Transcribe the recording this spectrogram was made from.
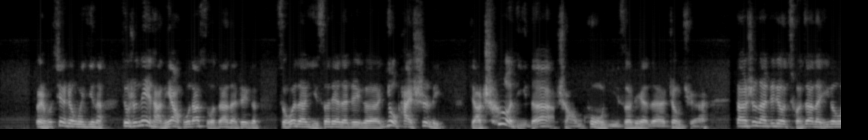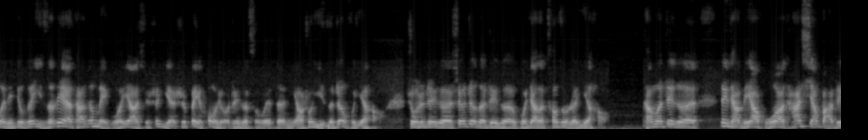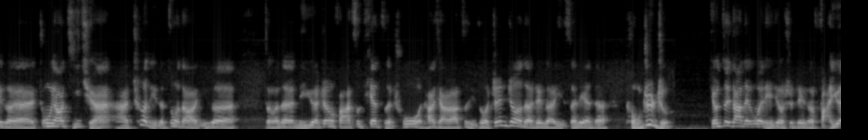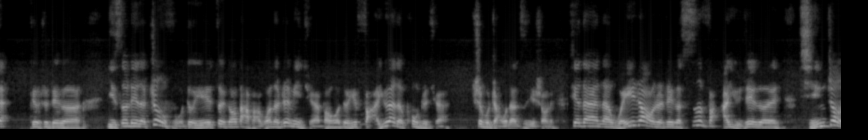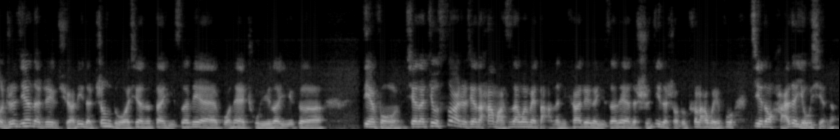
为什么宪政危机呢？就是内塔尼亚胡他所在的这个所谓的以色列的这个右派势力，想彻底的掌控以色列的政权，但是呢，这就存在的一个问题，就跟以色列它跟美国一样，其实也是背后有这个所谓的你要说椅子政府也好，说是这个真正的这个国家的操作人也好，他们这个内塔尼亚胡啊，他想把这个中央集权啊彻底的做到一个。怎么的礼乐征伐自天子出，他想让自己做真正的这个以色列的统治者。就最大的一个问题就是这个法院，就是这个以色列的政府对于最高大法官的任命权，包括对于法院的控制权，是不掌握在自己手里。现在呢，围绕着这个司法与这个行政之间的这个权力的争夺，现在在以色列国内处于了一个。巅峰现在就算是现在哈马斯在外面打呢，你看这个以色列的实际的首都特拉维夫街道还在游行呢，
